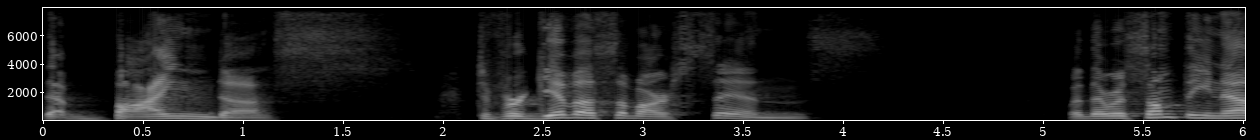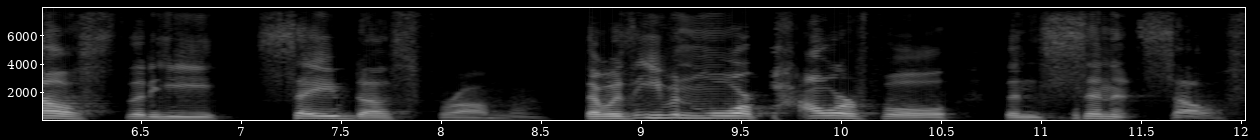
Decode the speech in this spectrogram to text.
that bind us, to forgive us of our sins. But there was something else that he saved us from that was even more powerful than sin itself.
